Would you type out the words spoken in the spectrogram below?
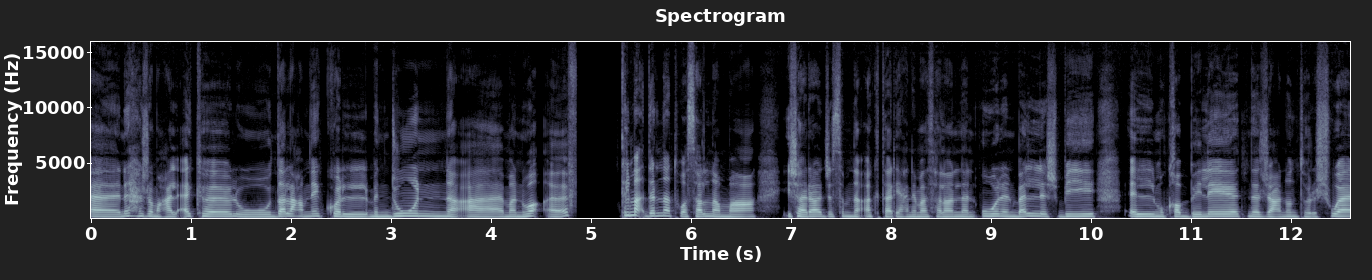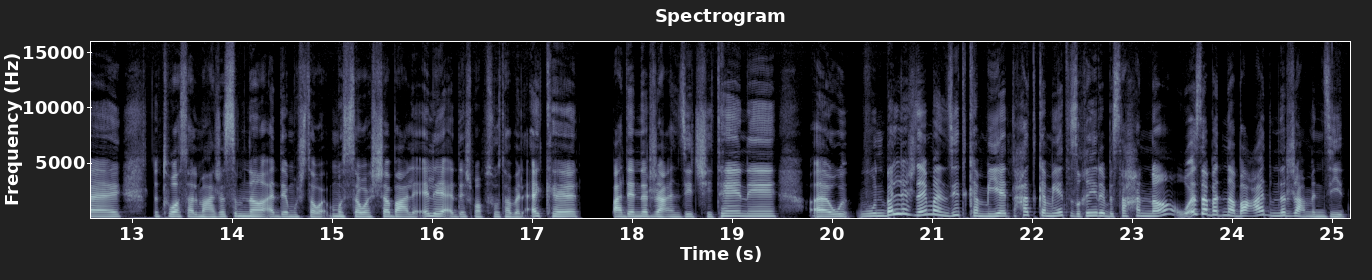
آه، نهجم على الأكل ونضل عم ناكل من دون آه، ما نوقف. كل ما قدرنا تواصلنا مع إشارات جسمنا أكثر يعني مثلا لنقول نبلش بالمقبلات نرجع ننطر شوي نتواصل مع جسمنا قد إيه مستوى مستوى الشبع لإلي قديش مبسوطة بالأكل. بعدين نرجع نزيد شي تاني. آه ونبلش دايما نزيد كميات نحط كميات صغيرة بصحننا وإذا بدنا بعد بنرجع بنزيد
